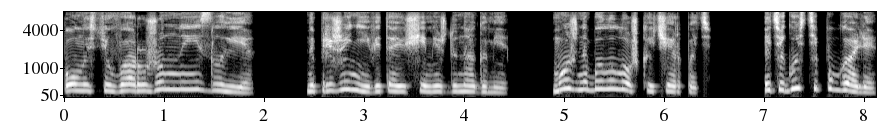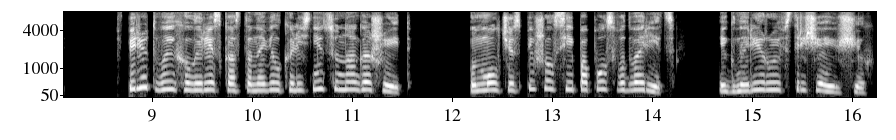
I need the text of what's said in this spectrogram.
полностью вооруженные и злые. Напряжение, витающее между нагами, можно было ложкой черпать. Эти гости пугали, Вперед выехал и резко остановил колесницу на Агашейд. Он молча спешился и пополз во дворец, игнорируя встречающих.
